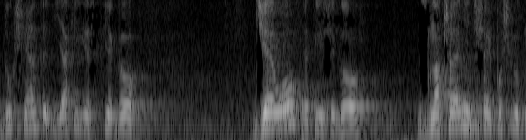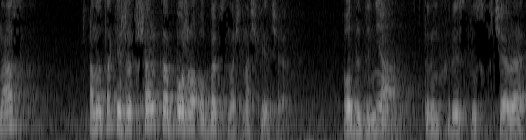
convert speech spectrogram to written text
Duch Święty i jakie jest Jego dzieło, jakie jest Jego znaczenie dzisiaj pośród nas, ano takie, że wszelka Boża obecność na świecie od dnia, w którym Chrystus w ciele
